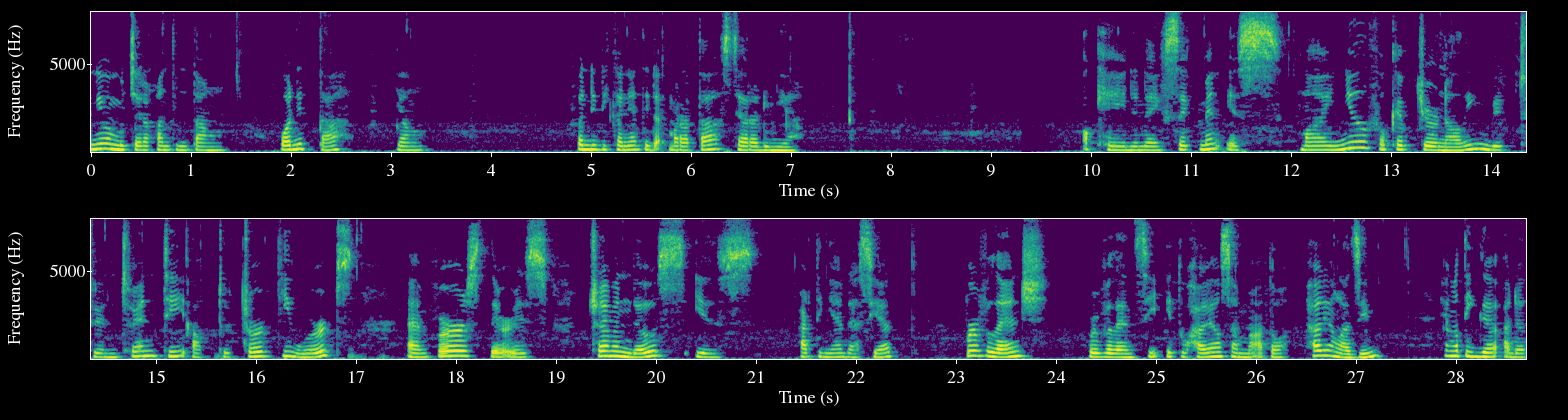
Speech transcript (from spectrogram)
Ini membicarakan tentang wanita yang pendidikannya tidak merata secara dunia. Okay, the next segment is my new vocab journaling between 20 up to 30 words. And first, there is tremendous is artinya dahsyat. Prevalence, prevalensi itu hal yang sama atau hal yang lazim. Yang ketiga ada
